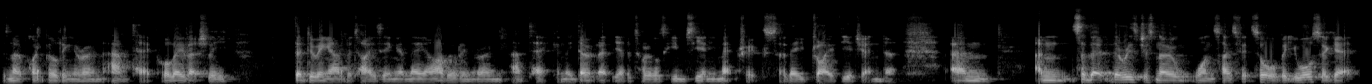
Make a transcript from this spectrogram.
there's no point building your own ad tech. Well, they've actually they're doing advertising and they are building their own ad tech and they don't let the editorial team see any metrics, so they drive the agenda. Um, and so there, there is just no one size fits all. But you also get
